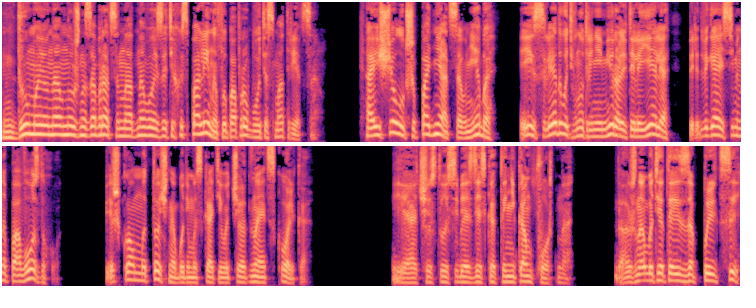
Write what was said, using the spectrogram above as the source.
«Думаю, нам нужно забраться на одного из этих исполинов и попробовать осмотреться. А еще лучше подняться в небо и исследовать внутренний мир Альтелиеля, передвигаясь именно по воздуху. Пешком мы точно будем искать его черт знает сколько. Я чувствую себя здесь как-то некомфортно. Должно быть, это из-за пыльцы,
